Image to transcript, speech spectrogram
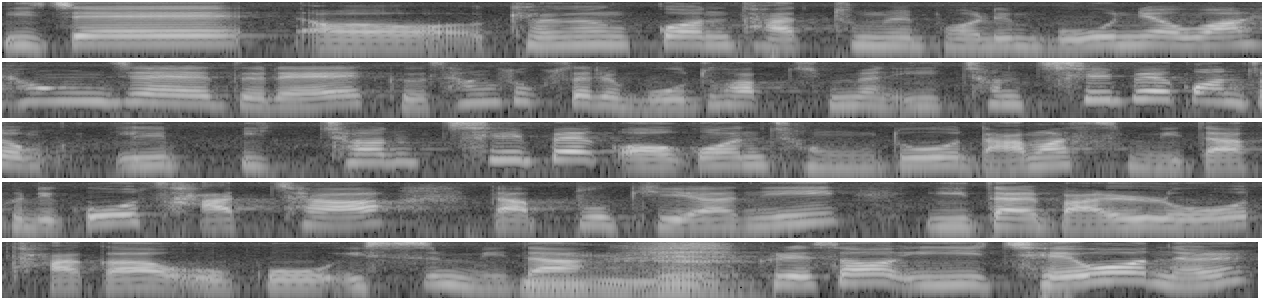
이제 어, 경영권 다툼을 벌인 모녀와 형제들의 그 상속세를 모두 합치면 2,700원 정도, 2,700억 원 정도 남았습니다. 그리고 4차 납부 기한이 이달 말로 다가오고 있습니다. 음, 네. 그래서 이 재원을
